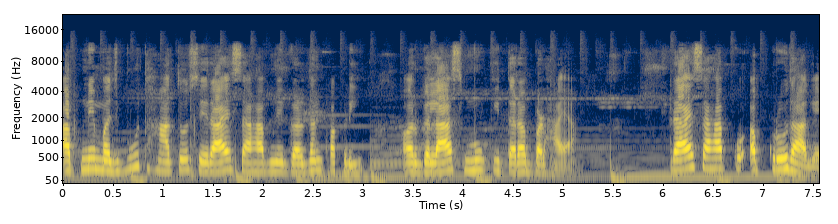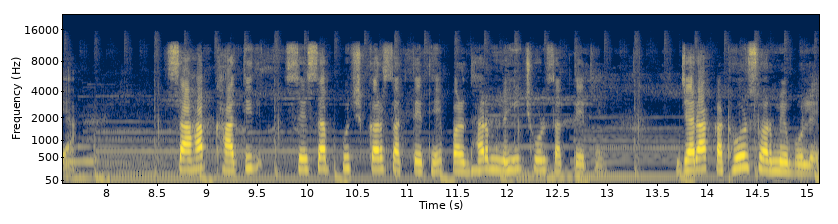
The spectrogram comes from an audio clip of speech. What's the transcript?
अपने मज़बूत हाथों से राय साहब ने गर्दन पकड़ी और गिलास मुँह की तरफ़ बढ़ाया। राय साहब को अब क्रोध आ गया। साहब खातिर से सब कुछ कर सकते थे पर धर्म नहीं छोड़ सकते थे। जरा कठोर स्वर में बोले,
